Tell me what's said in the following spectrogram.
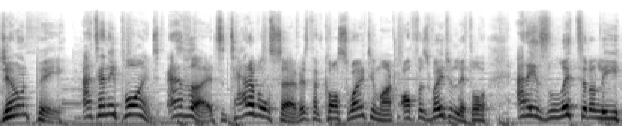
don't be. At any point, ever. It's a terrible service that costs way too much, offers way too little, and is literally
